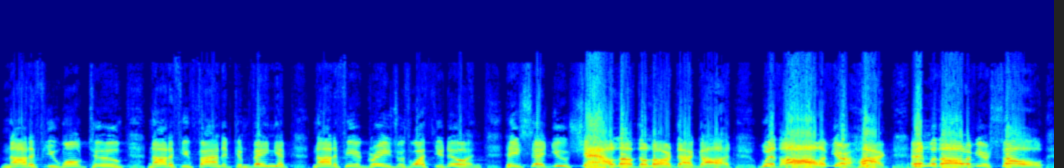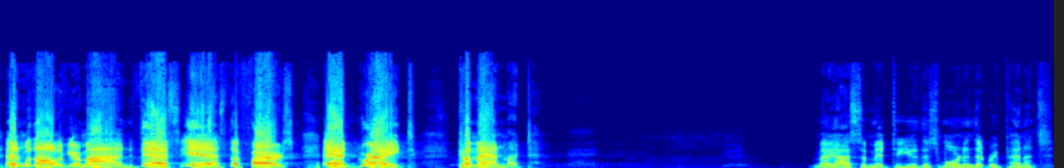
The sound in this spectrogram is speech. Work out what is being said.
Not if you want to, not if you find it convenient, not if he agrees with what you're doing. He said, You shall love the Lord thy God with all of your heart and with all of your soul and with all of your mind. This is the first and great commandment. May I submit to you this morning that repentance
